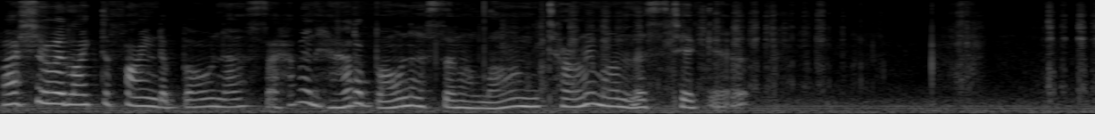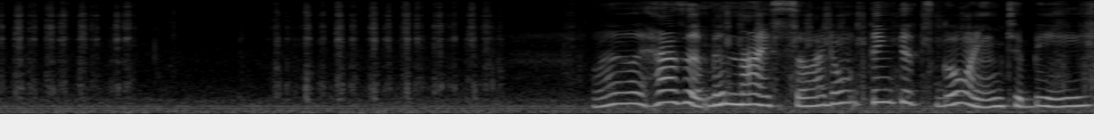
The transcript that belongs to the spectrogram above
But I sure would like to find a bonus. I haven't had a bonus in a long time on this ticket. Well, it hasn't been nice, so I don't think it's going to be.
